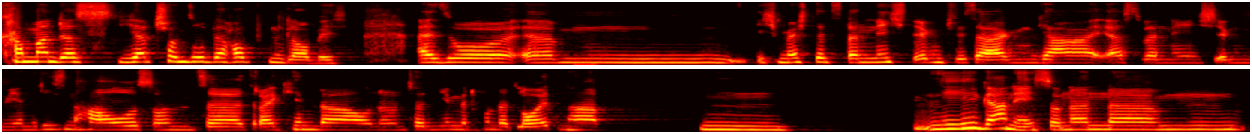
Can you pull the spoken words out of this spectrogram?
kann man das jetzt schon so behaupten, glaube ich. Also ähm, ich möchte jetzt dann nicht irgendwie sagen, ja, erst wenn ich irgendwie ein Riesenhaus und äh, drei Kinder und ein Unternehmen mit 100 Leuten habe. Hm, nee, gar nicht, sondern ähm,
